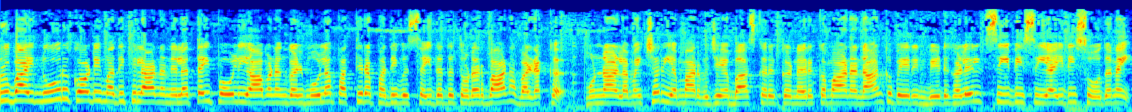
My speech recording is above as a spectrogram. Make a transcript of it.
ரூபாய் நூறு கோடி மதிப்பிலான நிலத்தை போலி ஆவணங்கள் மூலம் பத்திரப்பதிவு செய்தது தொடர்பான வழக்கு. முன்னாள் அமைச்சர் எம் ஆர் விஜயபாஸ்கருக்கு நெருக்கமான நான்கு பேரின் வீடுகளில் சிபிசிஐடி சோதனை.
